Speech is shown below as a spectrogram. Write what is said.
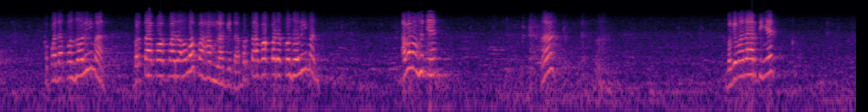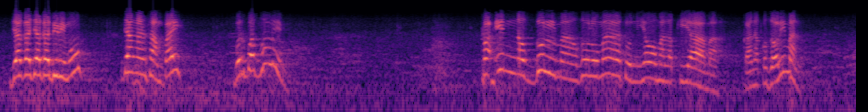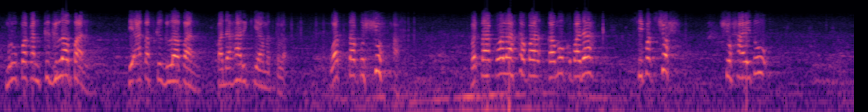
kepada kezaliman. Bertakwa kepada Allah pahamlah kita. Bertakwa kepada kezaliman. Apa maksudnya? Hah? Bagaimana artinya? Jaga-jaga dirimu jangan sampai berbuat zalim. Fa inna dzulma dzulumatun yaumal qiyamah. Karena kezaliman merupakan kegelapan di atas kegelapan pada hari kiamat kelak. Wattaqus syuhha. Bertakwalah kamu kepada sifat syuh. Syuhha itu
